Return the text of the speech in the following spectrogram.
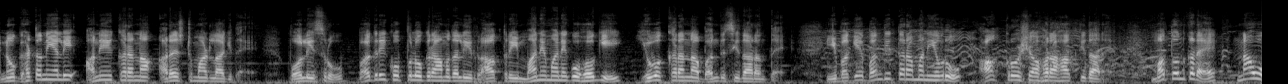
ಇನ್ನು ಘಟನೆಯಲ್ಲಿ ಅನೇಕರನ್ನ ಅರೆಸ್ಟ್ ಮಾಡಲಾಗಿದೆ. ಪೊಲೀಸರು ಬದ್ರಿಕೊಪ್ಪಲು ಗ್ರಾಮದಲ್ಲಿ ರಾತ್ರಿ ಮನೆ ಮನೆಗೂ ಹೋಗಿ ಯುವಕರನ್ನ ಬಂಧಿಸಿದಾರಂತೆ. ಈ ಬಗ್ಗೆ ಬಂಧಿತರ ಮನೆಯವರು ಆಕ್ರೋಶ ಹೊರ ಹಾಕ್ತಿದ್ದಾರೆ ಮತ್ತೊಂದ್ ಕಡೆ ನಾವು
